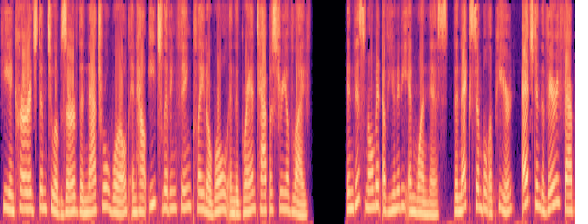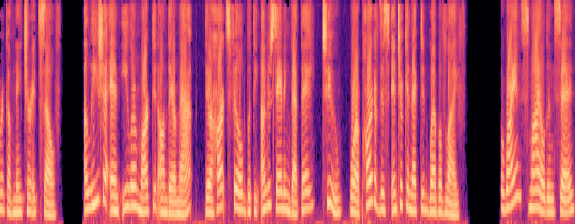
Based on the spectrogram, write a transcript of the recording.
He encouraged them to observe the natural world and how each living thing played a role in the grand tapestry of life. In this moment of unity and oneness, the next symbol appeared, etched in the very fabric of nature itself. Elysia and Aelar marked it on their map, their hearts filled with the understanding that they, too, were a part of this interconnected web of life. Orion smiled and said,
